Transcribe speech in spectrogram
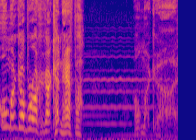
Oh my god, Baraka got cut in half by... Oh my god.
